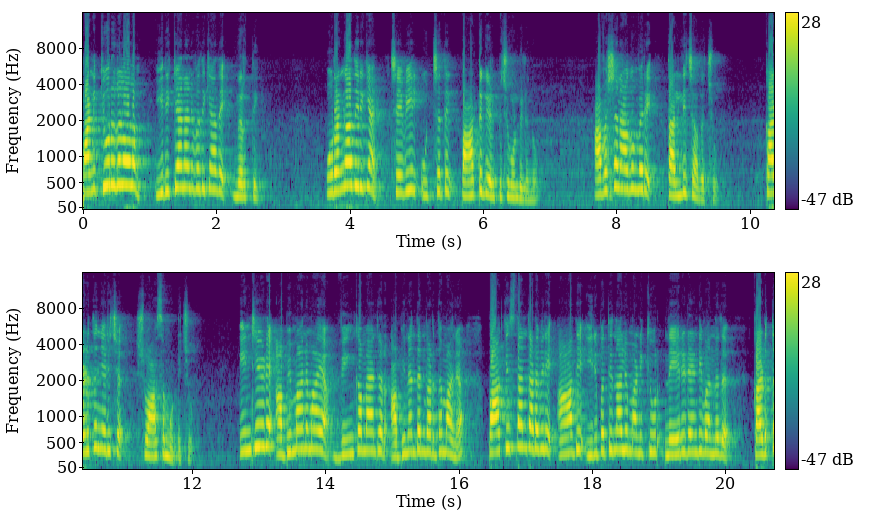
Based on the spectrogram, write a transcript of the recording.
മണിക്കൂറുകളോളം ഇരിക്കാൻ അനുവദിക്കാതെ നിർത്തി. ഉറങ്ങാതിരിക്കാൻ ചെവിയിൽ ഉച്ചത്തിൽ പാട്ട് കേൾപ്പിച്ചുകൊണ്ടിരുന്നു. അവശനാകും വരെ തല്ലി ചതച്ചു. കഴുത്ത് ഞെരിച്ച് ശ്വാസം മുട്ടിച്ചു. ഇന്ത്യയുടെ അഭിമാനമായ വിംഗ് കമാൻഡർ അഭിനന്ദൻ വർദ്ധമാന് പാകിസ്ഥാൻ തടവിലെ ആദ്യ ഇരുപത്തിനാല് മണിക്കൂർ നേരിടേണ്ടി വന്നത് കടുത്ത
